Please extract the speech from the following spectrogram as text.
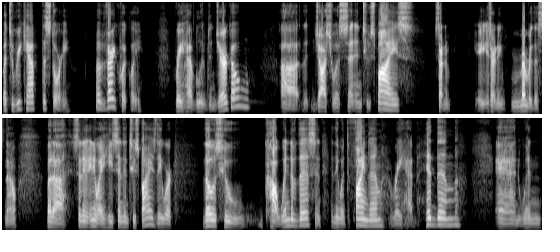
But to recap the story, uh, very quickly, Rahab lived in Jericho. Uh, Joshua sent in two spies. Starting to, starting to remember this now. But uh, so anyway, he sent in two spies. They were those who caught wind of this and, and they went to find them. Rahab hid them. And when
